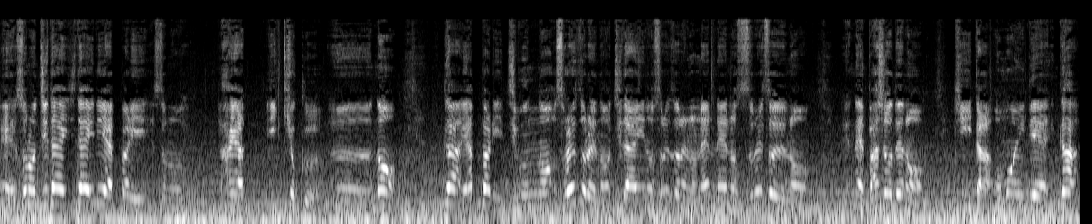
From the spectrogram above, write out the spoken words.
えー、その時代時代でやっぱりそのはや1曲のがやっぱり自分のそれぞれの時代のそれぞれの年齢のそれぞれの、ね、場所での聞いた思い出が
